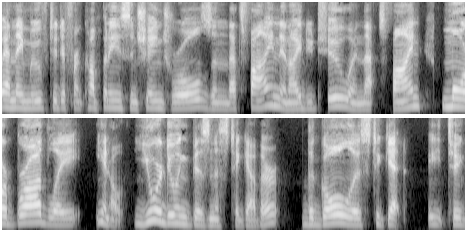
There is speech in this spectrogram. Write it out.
And they move to different companies and change roles and that's fine and i do too and that's fine. More broadly you know you're doing business together. The goal is to get eh, to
